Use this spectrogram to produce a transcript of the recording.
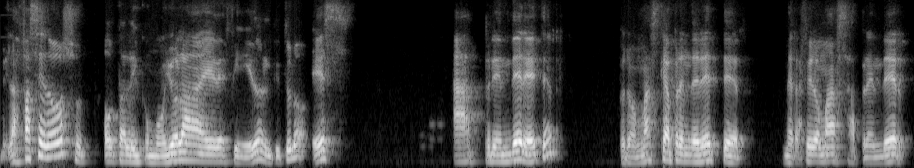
La fase 2, o, tal y como yo la he definido en el título, es aprender Ether, pero más que aprender Ether, me refiero más a aprender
